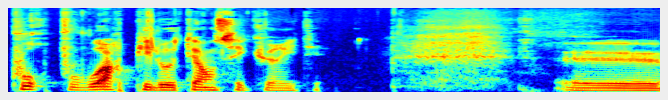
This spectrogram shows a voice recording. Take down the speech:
pour pouvoir piloter en sécurité. Euh,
